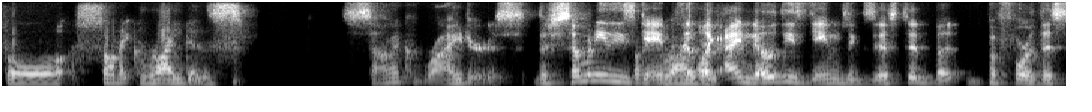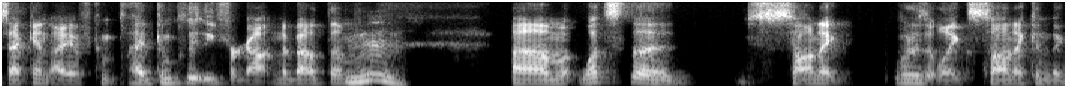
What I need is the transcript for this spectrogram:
for Sonic Riders. Sonic Riders. There's so many of these Sonic games that, like, I know these games existed, but before this second, I have com- had completely forgotten about them. Mm, Um, what's the Sonic? What is it like? Sonic and the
